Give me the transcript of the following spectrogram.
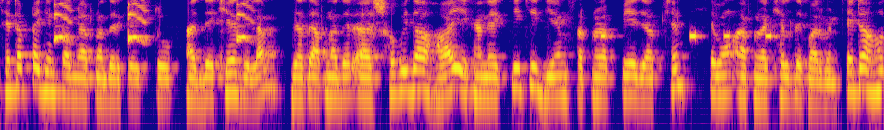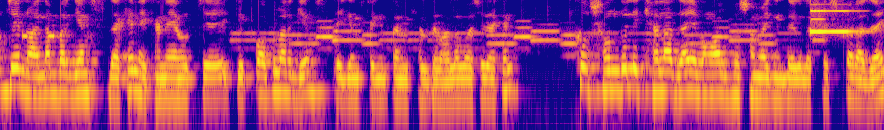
সেটআপটা কিন্তু আমি আপনাদেরকে একটু দেখিয়ে দিলাম, যাতে আপনাদের সুবিধা হয় এখানে কি কি গেমস আপনারা পেয়ে যাচ্ছেন এবং আপনারা খেলতে পারবেন। এটা হচ্ছে নয় নাম্বার গেমস দেখেন, এখানে হচ্ছে একটি পপুলার গেমস এই গেমসটা কিন্তু আমি খেলতে ভালোবাসি, দেখেন। খুব সুন্দরলি খেলা যায় এবং অল্প সময় কিন্তু এগুলো শেষ করা যায়।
